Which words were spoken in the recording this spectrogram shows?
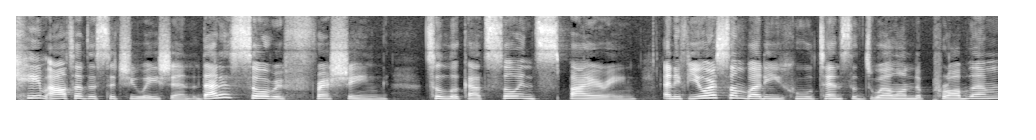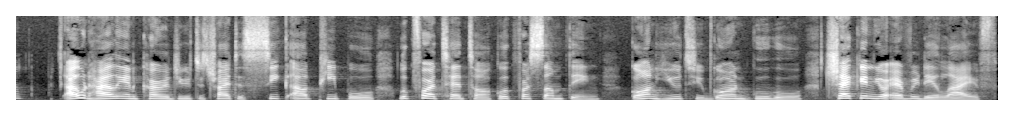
came out of the situation. That is so refreshing to look at, so inspiring. And if you are somebody who tends to dwell on the problem, I would highly encourage you to try to seek out people, look for a TED talk, look for something Go on YouTube, go on Google, check in your everyday life.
